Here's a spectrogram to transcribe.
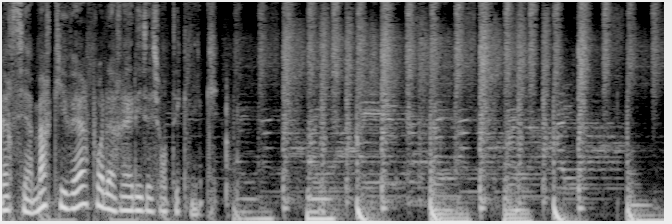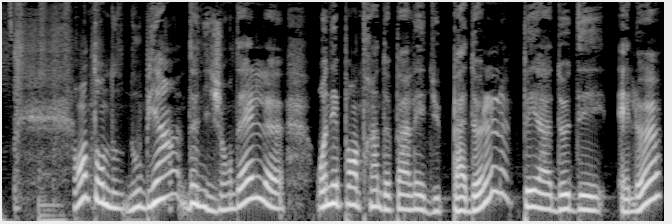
Merci à Marc Hiver pour la réalisation technique. Entendons-nous bien, Denis Jondel, on n'est pas en train de parler du paddle, P-A-2-D-L-E,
